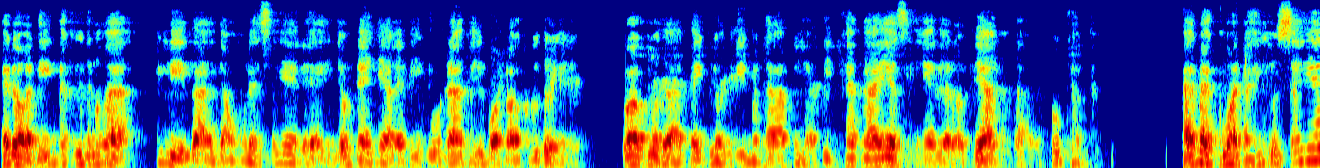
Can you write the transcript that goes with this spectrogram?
အဲ့တော့ဒီတစ်ခုလုံးကကိလေသာကြောင့်လည်းဆင်းရဲတယ်ရုပ်နဲ့ညလည်းဒီဥနာတိပေါ့နော်အခုဆိုရင်ကိုယ့်ကိုယ်ကတိတ်ပြီးတော့ဒီမထားပြီးတော့ဒီခန္ဓာရဲ့ဆင်းရဲတယ်တော့ပြနေတာပဲကိုယ်ခန္ဓာအဲ့မဲ့ကိုယ်ကတိုင်းကိုဆင်းရဲ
